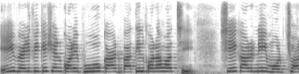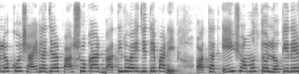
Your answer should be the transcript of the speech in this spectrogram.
এই ভেরিফিকেশন করে ভুয়ো কার্ড বাতিল করা হচ্ছে। সেই কারণেই মোট ছ লক্ষ ষাট হাজার পাঁচশো কার্ড বাতিল হয়ে যেতে পারে। অর্থাৎ এই সমস্ত লোকেদের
